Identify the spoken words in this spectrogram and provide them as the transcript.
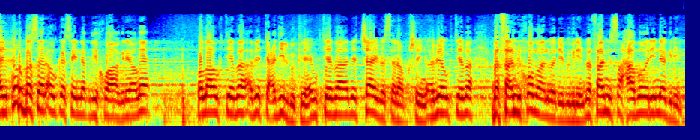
هەی قڕ بەسەر ئەو کەسەی نەقدی خواگرێڵێ وڵاو کتێبە ئەبێت تعدیل بکرێ ئەو کتێبە ئەبێت چای بەسەرا بخشین ئەبێ ئەو کتێبە بە فامی خۆمان وەری بگرین بە فامی سەحابۆری نەگرین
